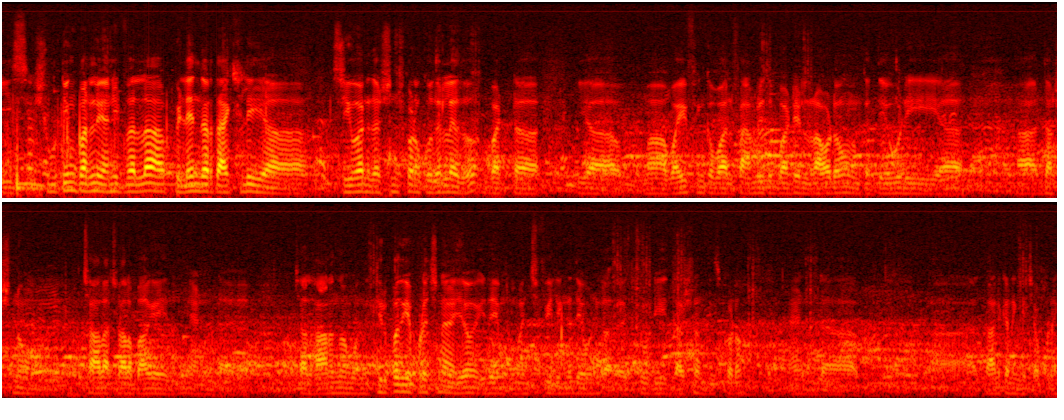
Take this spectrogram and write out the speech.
ఈ షూటింగ్ పనులు అన్నిటి వల్ల పెళ్ళైన తర్వాత యాక్చువల్లీ శ్రీవారిని దర్శించుకోవడం కుదరలేదు. బట్ మా వైఫ్ ఇంకా వాళ్ళ ఫ్యామిలీతో పాటు రావడం ఇంకా దేవుడి దర్శనం చాలా చాలా బాగా అయింది. అండ్ చాలా ఆనందంగా ఉంది. తిరుపతికి ఎప్పుడు వచ్చినా ఏదో ఇదే మంచి ఫీలింగ్ దేవుడి చూడి దర్శనం తీసుకోవడం. అండ్ దానికన్నా ఇంకా చెప్పడం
